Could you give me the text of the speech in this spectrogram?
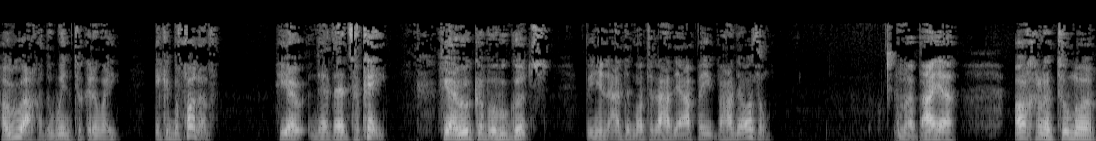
Haruach, the wind took it away, it can be fun of. Here, that, that's okay. Here, Arukav Hu Guts, Binyan Adamot Lahadi Ape, Vahadi Ozil. Mabaya, Ochla Tuma.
